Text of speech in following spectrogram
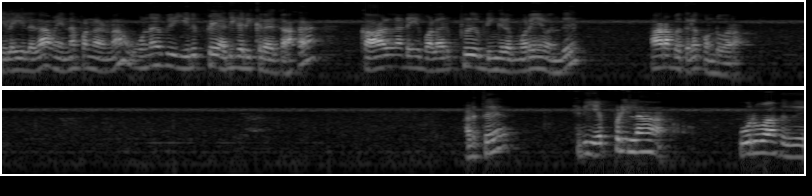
நிலையில் தான் அவன் என்ன பண்ணான்னா உணவு இருப்பை அதிகரிக்கிறதுக்காக கால்நடை வளர்ப்பு அப்படிங்கிற முறையை வந்து ஆரம்பத்தில் கொண்டு வரான். அடுத்து இது எப்படிலாம் உருவாகுது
